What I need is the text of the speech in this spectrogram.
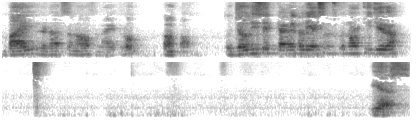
by reduction of nitro compound तो जल्दी से केमिकल रिएक्शन को नोट कीजिएगा। यस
